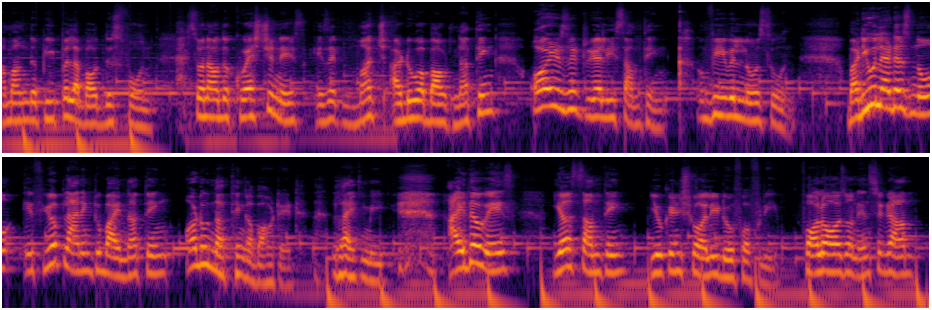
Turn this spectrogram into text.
among the people about this phone. So, now the question is is it much ado about nothing, or is it really something? We will know soon. But you let us know if you're planning to buy nothing or do nothing about it, like me. Either ways, here's something you can surely do for free. Follow us on Instagram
